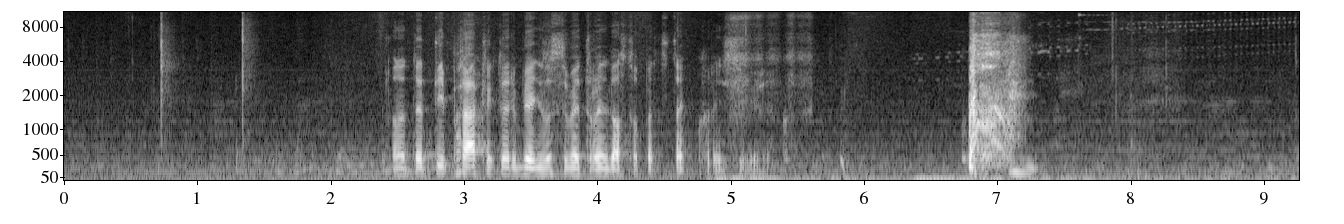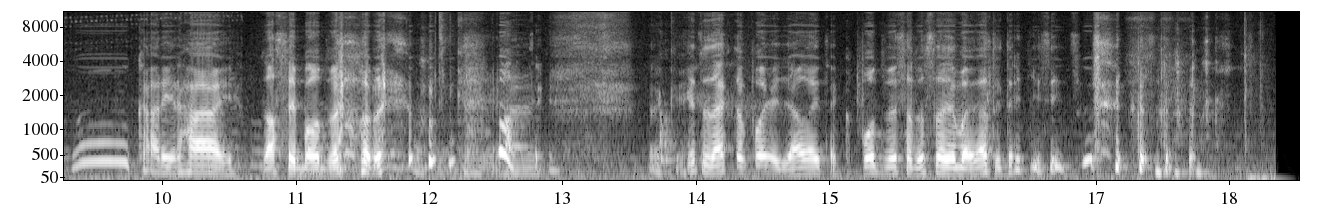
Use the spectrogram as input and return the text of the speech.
Ale ten typ hráča, ktorý by ani zo sebe nedal 100% tak crazy, vieš ako. Uuu, career high. Zase bol dve hore. Okay. Keď to takto pôjde ďalej, tak po dve sa dostaneme aj na tých 3000.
